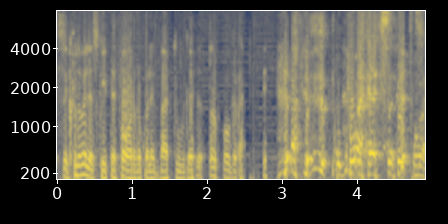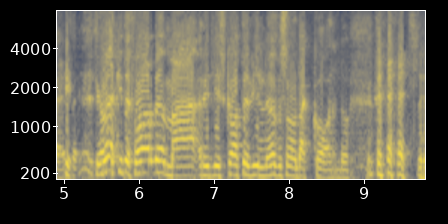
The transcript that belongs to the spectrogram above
secondo me le ha scritte Ford quelle battute, troppo grandi. può essere, può sì. essere. Secondo me le ha scritte Ford, ma Ridley Scott e Villeneuve sono d'accordo. sì.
